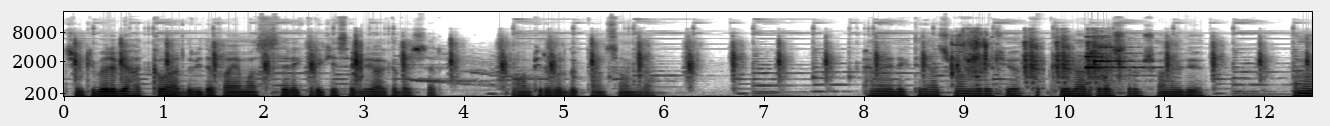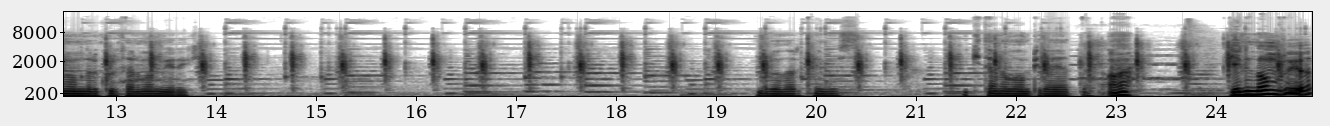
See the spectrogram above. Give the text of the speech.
Çünkü böyle bir hakkı vardı. Bir defa yamazsız elektriği kesebiliyor arkadaşlar. Vampiri vurduktan sonra. Hemen elektriği açmam gerekiyor. Köylü arkadaşlarım şu an ölüyor. Hemen onları kurtarmam gerek. Buralar temiz. İki tane vampir hayatta. Aha! Gelin lan buraya.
